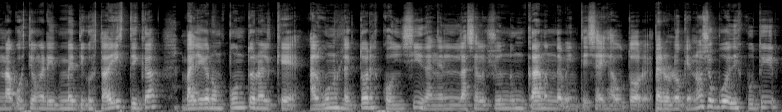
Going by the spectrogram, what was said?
una cuestión aritmético-estadística, va a llegar un punto en el que algunos lectores coincidan en la selección de un canon de 26 autores. Pero lo que no se puede discutir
